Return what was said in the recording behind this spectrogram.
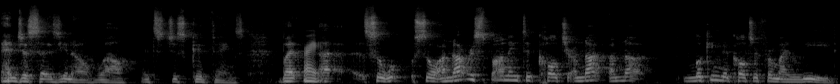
and just says, you know, well, it's just good things. But Right. uh, so so I'm not responding to culture. I'm not I'm not looking to culture for my lead.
